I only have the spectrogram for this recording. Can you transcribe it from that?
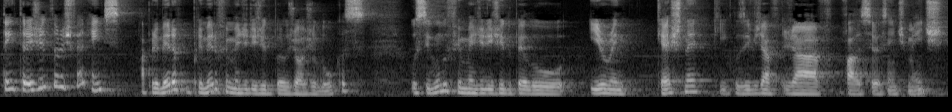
têm três diretores diferentes. A primeira, o primeiro filme é dirigido pelo George Lucas, o segundo filme é dirigido pelo Irwin Keschner, que inclusive já, já faleceu recentemente,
